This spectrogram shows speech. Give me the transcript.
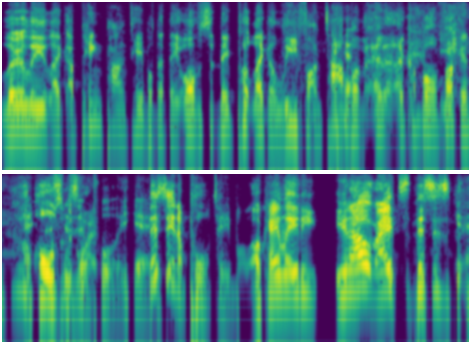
literally like a ping pong table that they all of a sudden they put like a leaf on top Yeah. of and a couple of Yeah. fucking holes in the court. pool. Yeah, This ain't a pool table, okay, lady? You know, right? This is Yeah.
